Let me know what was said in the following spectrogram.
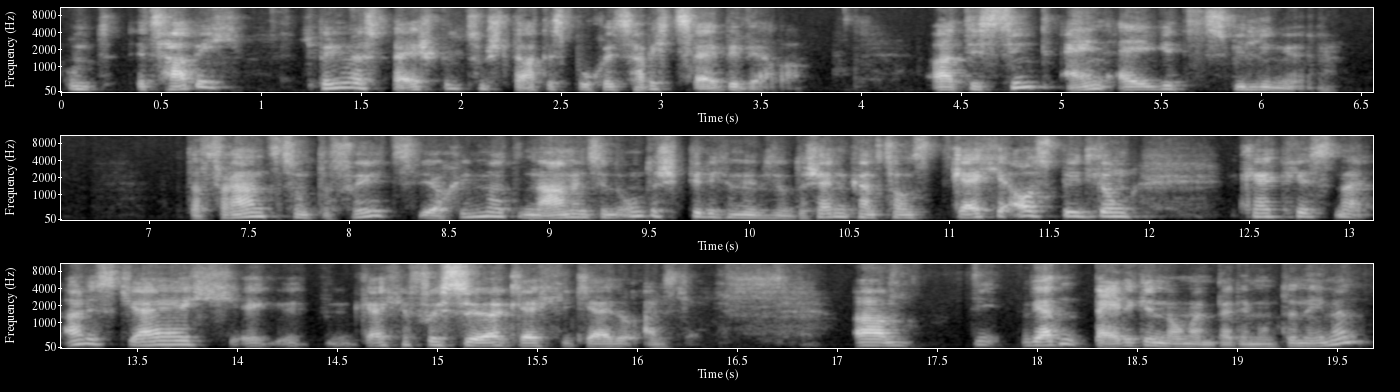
Und jetzt habe ich, ich bringe mal als Beispiel zum Start des Buches, jetzt habe ich zwei Bewerber. Äh, die sind eineige Zwillinge der Franz und der Fritz, wie auch immer, die Namen sind unterschiedlich wenn du sie unterscheiden kannst, sonst gleiche Ausbildung, gleiches, nein, alles gleich, äh, gleicher Friseur, gleiche Kleidung, alles gleich. Ähm, die werden beide genommen bei dem Unternehmen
